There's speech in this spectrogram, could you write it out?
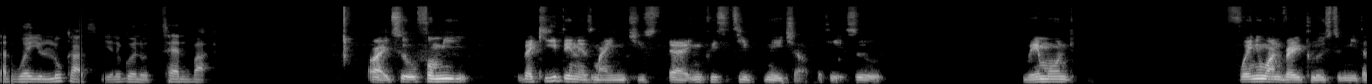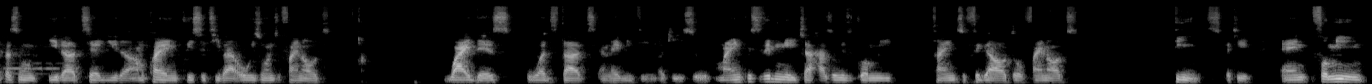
that when you look at, you're not going to turn back. All right. So for me, the key thing is my uh, inquisitive nature. Okay, so Raymond, for anyone very close to me, the person would either tell you that I'm quite inquisitive. I always want to find out why this, what's that, and everything. Okay, so my inquisitive nature has always got me trying to figure out or find out things. Okay, and for me,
